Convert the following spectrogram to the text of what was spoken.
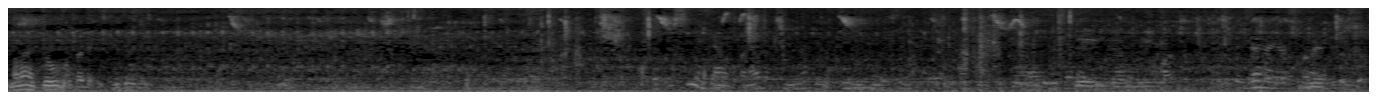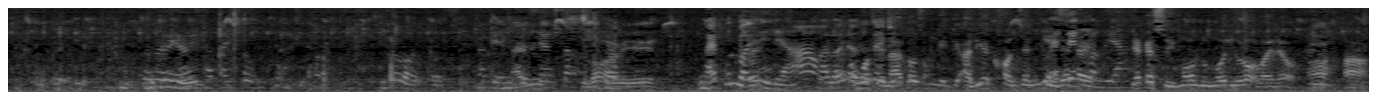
那他做不得。唔係搬女嚟嘅，我女就我見下個鬆嘅，啊呢一 content 呢個一嘅一嘅樹木弄我掉落嚟了，啊啊！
